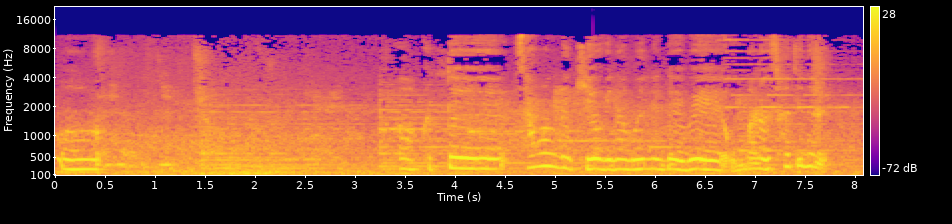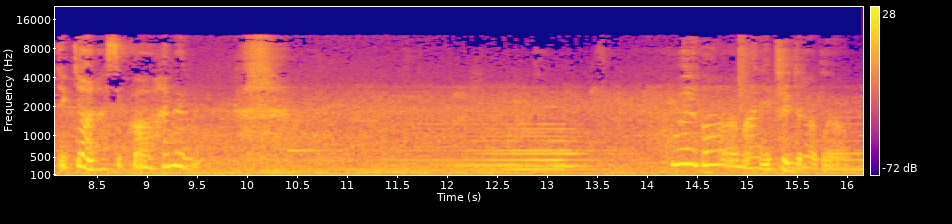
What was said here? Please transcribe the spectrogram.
어, 아, 그때 상황도 기억이 나고 했는데 왜 엄마랑 사진을 찍지 않았을까 하는 후회가 많이 들더라고요.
